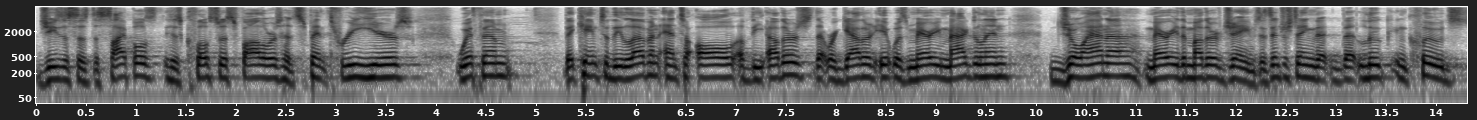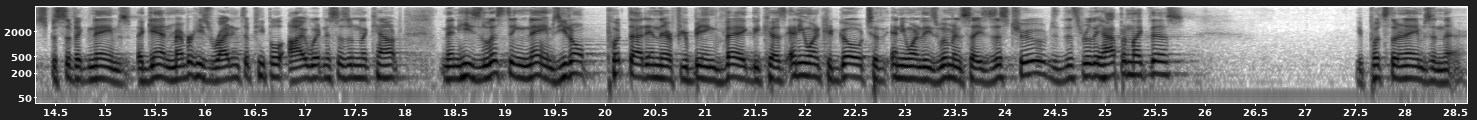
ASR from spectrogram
Jesus' disciples, his closest followers had spent three years with him. They came to the 11 and to all of the others that were gathered. It was Mary Magdalene, Joanna, Mary, the mother of James. It's interesting that, that Luke includes specific names. Again, remember, he's writing to people, eyewitnesses in an account, and he's listing names. You don't put that in there if you're being vague because anyone could go to any one of these women and say, Is this true? Did this really happen like this? He puts their names in there.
